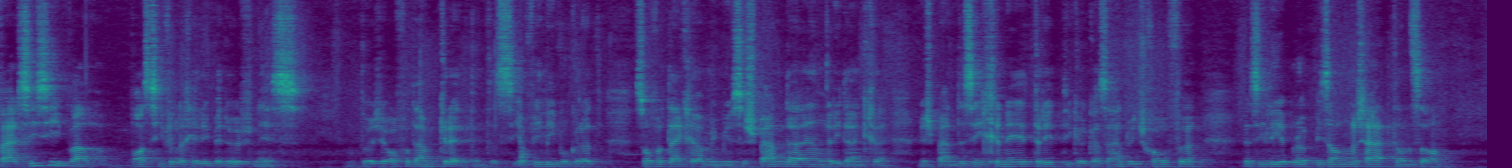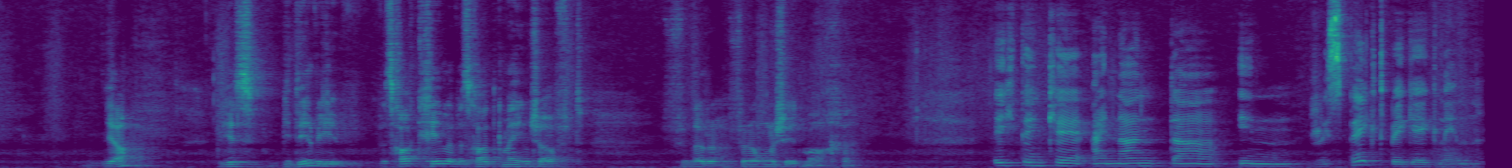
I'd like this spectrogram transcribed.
wer sie sind, was sind vielleicht ihre Bedürfnisse. Und du hast ja auch von dem geredet. Und das sind ja viele, die gerade sofort denken, ja, wir müssen spenden. Andere denken, wir spenden sicher nicht. Dritte gehen ein Sandwich kaufen, wenn sie lieber etwas anderes hätten und so. Ja, wie ist bei dir, wie, was kann die Kirche, was kann die Gemeinschaft für einen, für einen Unterschied machen? Ich denke, einander in Respekt begegnen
